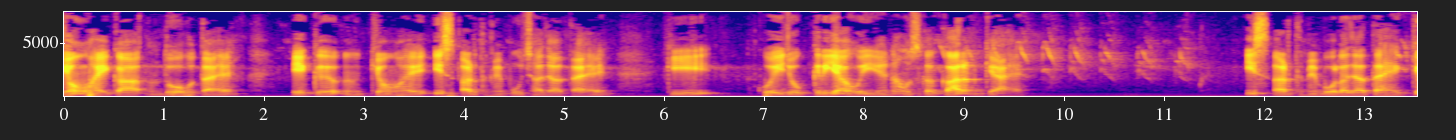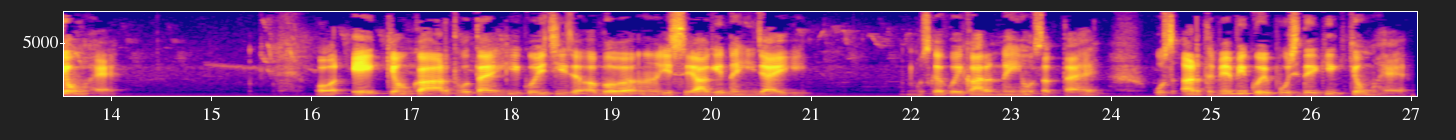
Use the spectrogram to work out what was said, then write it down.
क्यों है का दो होता है। एक, क्यों है इस अर्थ में पूछा जाता है कि कोई जो क्रिया हुई है ना, उसका कारण क्या है? इस अर्थ में बोला जाता है क्यों है। और एक क्यों का अर्थ होता है कि कोई चीज़ अब इससे आगे नहीं जाएगी। उसका कोई कारण नहीं हो सकता है। उस अर्थ में भी कोई पूछ दे कि क्यों है।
